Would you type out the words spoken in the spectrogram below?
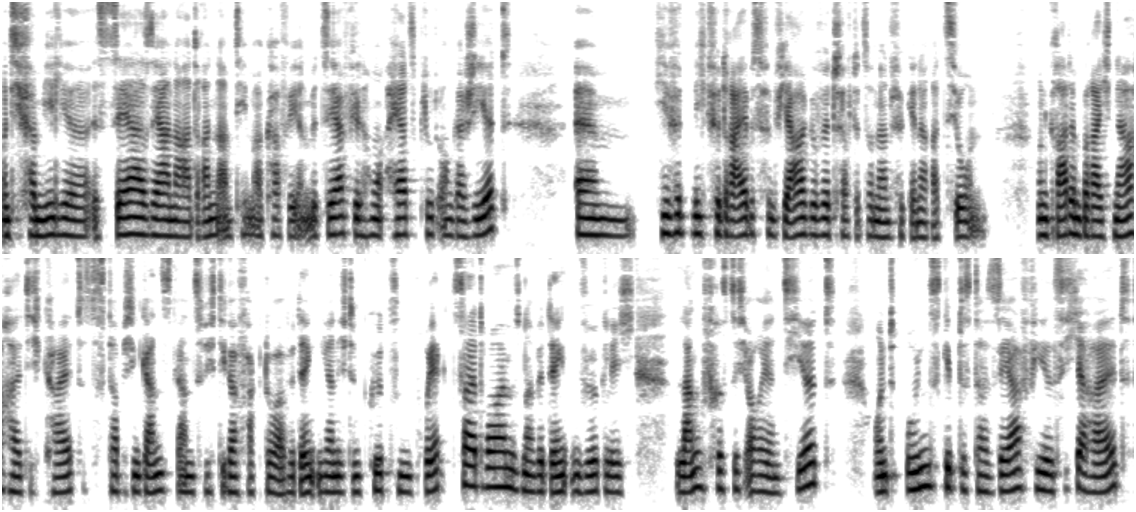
Und die Familie ist sehr, sehr nah dran am Thema Kaffee und mit sehr viel Herzblut engagiert. Ähm, hier wird nicht für drei bis fünf Jahre gewirtschaftet, sondern für Generationen. Und gerade im Bereich Nachhaltigkeit ist das, glaube ich, ein ganz, ganz wichtiger Faktor. Wir denken ja nicht in kurzen Projektzeiträumen, sondern wir denken wirklich langfristig orientiert. Und uns gibt es da sehr viel Sicherheit,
